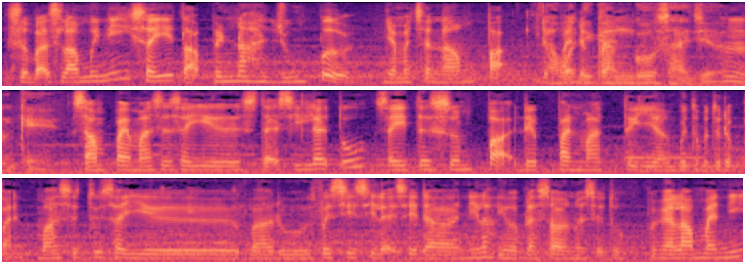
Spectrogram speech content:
Sebab selama ni saya tak pernah jumpa yang macam nampak Awak depan-depan. diganggu saja Hmm. Okay Sampai masa saya start silat tu Saya tersempak depan mata yang betul-betul depan Masa tu saya baru First year silat saya dah ni lah 15 tahun masa tu Pengalaman ni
